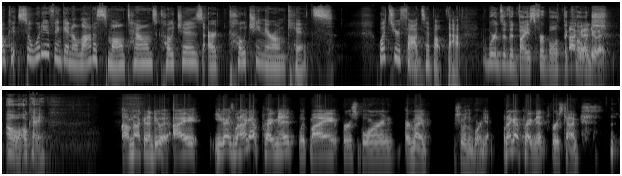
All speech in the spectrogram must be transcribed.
Okay, so what do you think? In a lot of small towns, coaches are coaching their own kids. What's your thoughts about that? Words of advice for both the Not coach. do it. Oh, okay. I'm not going to do it. I, you guys, when I got pregnant with my firstborn, or my, she wasn't born yet. When I got pregnant first time,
